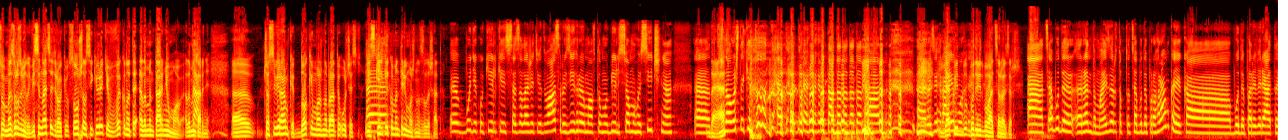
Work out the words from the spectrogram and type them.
Це ми зрозуміли. 18 років social security виконати елементарні умови. Елементарні е, часові рамки, доки можна брати участь, і Е, скільки коментарів можна залишати? Е, Будь-яку кількість все залежить від вас. Розіграємо автомобіль 7 січня. Е, Де? Знову ж таки, тут де, де, де. Та-да-да-да-да-да. Е, Як Розіграємо. буде відбуватися розіграш? А це буде рендомайзер, тобто це буде програмка, яка буде перевіряти,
